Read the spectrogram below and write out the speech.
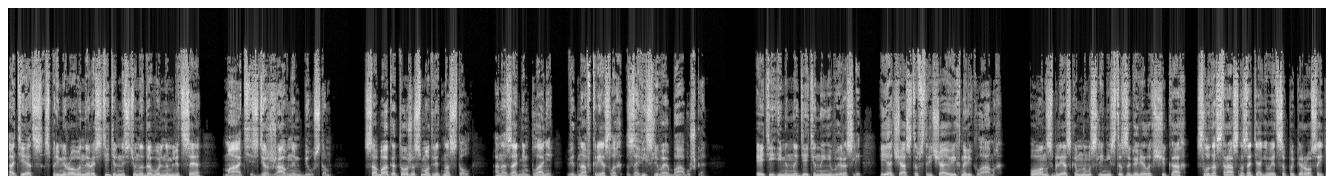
Отец с примированной растительностью на довольном лице, мать с державным бюстом. Собака тоже смотрит на стол, а на заднем плане — видна в креслах завистливая бабушка. Эти именно дети ныне выросли, и я часто встречаю их на рекламах. Он с блеском на маслянисто-загорелых щеках сладострастно затягивается папиросой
